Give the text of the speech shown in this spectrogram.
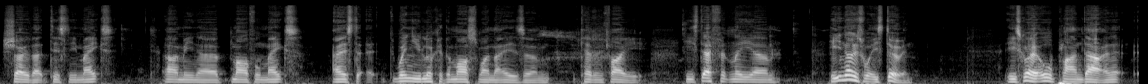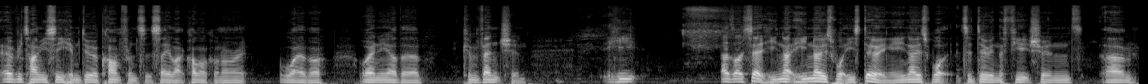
show that Disney makes. I mean, uh, Marvel makes. It's when you look at the mastermind that is um, Kevin Feige, he's definitely um, he knows what he's doing. he's got it all planned out, and every time you see him do a conference at say like Comic Con or whatever or any other convention, he, as I said, he know he knows what he's doing, he knows what to do in the future, and um,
